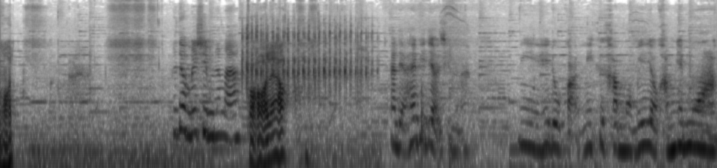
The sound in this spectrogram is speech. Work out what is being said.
หมด พี่เดียวไม่ชิมใช่ไหมพอแล้วอะเดี๋ยวให้พี่เดียวชิมนะ นี่ให้ดูก่อน นี่คือคำของพี่เดียวคำใหญ่มาก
